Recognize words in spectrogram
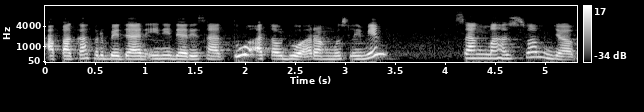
Apakah perbedaan ini dari satu atau dua orang muslimin? Sang mahasiswa menjawab,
